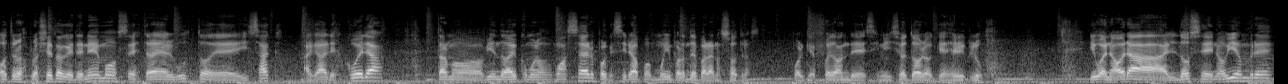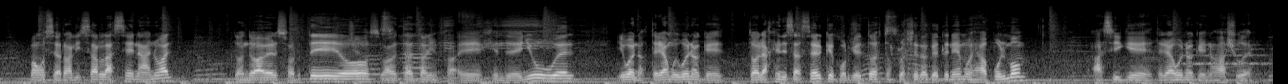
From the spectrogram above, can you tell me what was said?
Otros proyectos que tenemos es traer el busto de Isaac acá a la escuela. Estamos viendo a ver cómo lo vamos a hacer porque sería muy importante para nosotros, porque fue donde se inició todo lo que es el club. Y bueno, ahora el 12 de noviembre vamos a realizar la cena anual, donde va a haber sorteos, va a estar toda la eh, gente de Newell. Y bueno, estaría muy bueno que toda la gente se acerque porque todos estos proyectos que tenemos es a pulmón, así que estaría bueno que nos ayuden.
